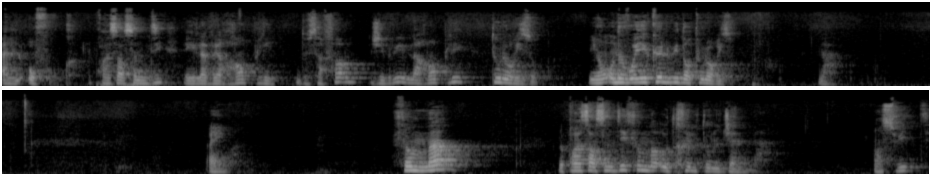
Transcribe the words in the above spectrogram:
Le professeur Sam dit, et il avait rempli de sa forme, Jibril, il a rempli tout l'horizon. Et on, ne voyait que lui dans tout l'horizon. le professeur Sam dit, Ensuite,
